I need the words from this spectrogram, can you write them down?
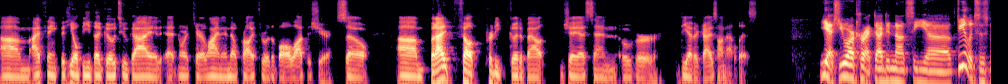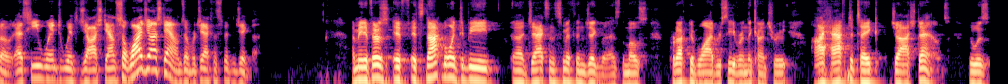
Um, I think that he'll be the go-to guy at, at, North Carolina, and they'll probably throw the ball a lot this year. So, um, but I felt pretty good about JSN over the other guys on that list. Yes, you are correct. I did not see uh, Felix's vote as he went with Josh Downs. So why Josh Downs over Jaxon Smith-Njigba? I mean, if there's if it's not going to be uh, Jaxon Smith-Njigba as the most productive wide receiver in the country, I have to take Josh Downs, who was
